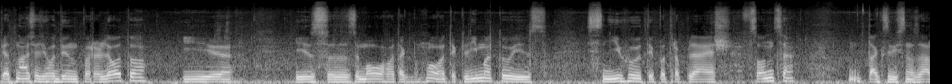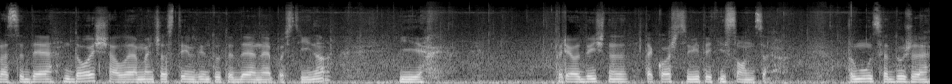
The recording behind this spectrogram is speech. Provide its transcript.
15 годин перельоту і із зимового, так би мовити, клімату, із снігу ти потрапляєш в сонце. Ну, Так, звісно, зараз іде дощ, але менше з тим він тут іде не постійно. І періодично також світить і сонце. Тому це дуже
